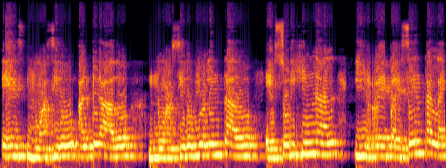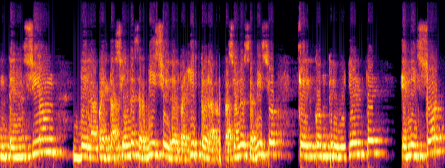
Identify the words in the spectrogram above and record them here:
es, no ha sido alterado, no ha sido violentado, es original y representa la intención de la prestación de servicio y del registro de la prestación del servicio que el contribuyente emisor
